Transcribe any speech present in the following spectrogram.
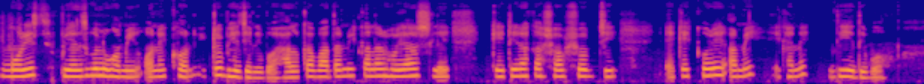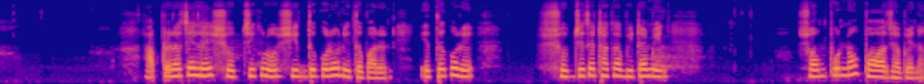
মরিচ, পেঁয়াজগুলো আমি অনেকক্ষণ একটু ভেজে নিব। হালকা বাদামি কালার হয়ে আসলে কেটে রাখা সব সবজি এক এক করে আমি এখানে দিয়ে দিব। আপনারা চাইলে সবজিগুলো সিদ্ধ করেও নিতে পারেন। এতে করে সবজিতে থাকা ভিটামিন সম্পূর্ণ পাওয়া যাবে না।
